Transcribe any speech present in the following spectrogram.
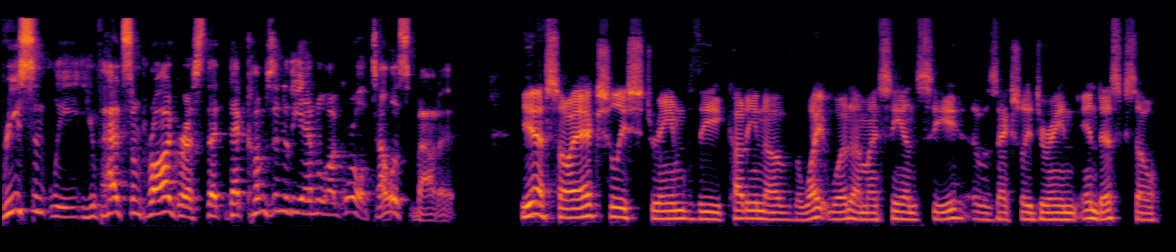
recently you've had some progress that that comes into the analog world. Tell us about it. Yeah so i actually streamed the cutting of the whitewood on my cnc it was actually during INDISC so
